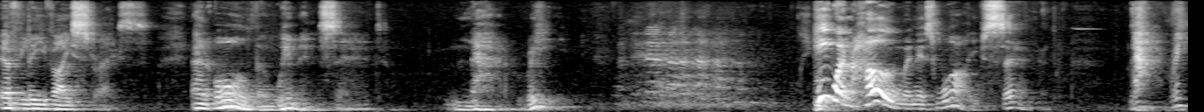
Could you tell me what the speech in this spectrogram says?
of Levi Strauss, and all the women said, Larry. he went home, and his wife said, Larry.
